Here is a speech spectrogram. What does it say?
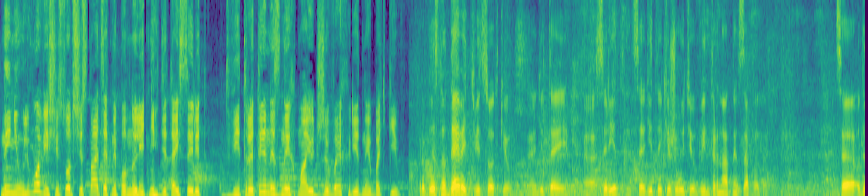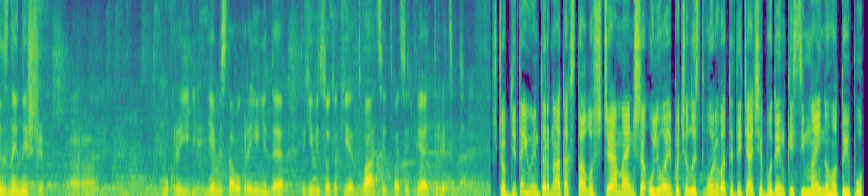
Нині у Львові 616 неповнолітніх дітей-сиріт. Дві третини з них мають живих рідних батьків. Приблизно 9% дітей е, сиріт це діти, які живуть в інтернатних закладах. Це один з найнижчих е, в Україні. Є міста в Україні, де такий відсоток є 20, 25, 30. Щоб дітей у інтернатах стало ще менше, у Львові почали створювати дитячі будинки сімейного типу.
